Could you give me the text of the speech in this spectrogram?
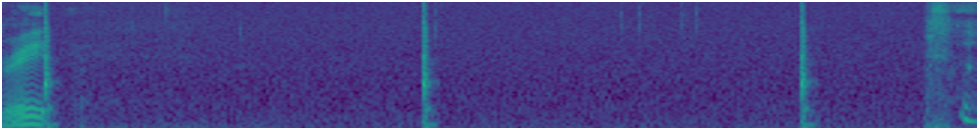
Great.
